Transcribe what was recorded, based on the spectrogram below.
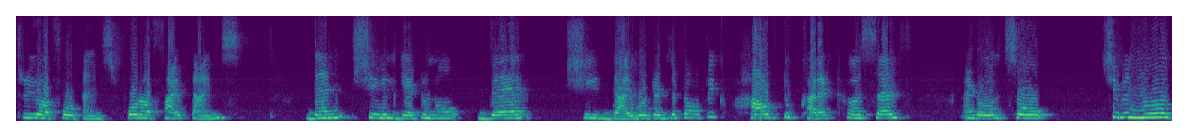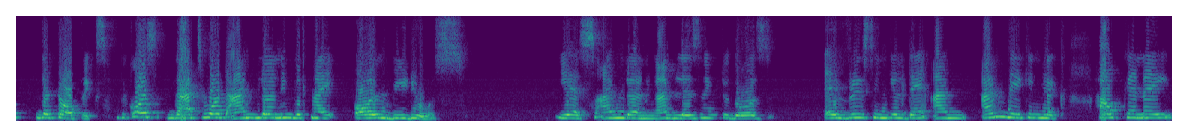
three or four times four or five times then she will get to know where she diverted the topic how to correct herself and also she will know the topics. Because that's what i'm learning with my all videos. Yes i'm learning. I'm listening to those every single day. And i'm making like how can i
